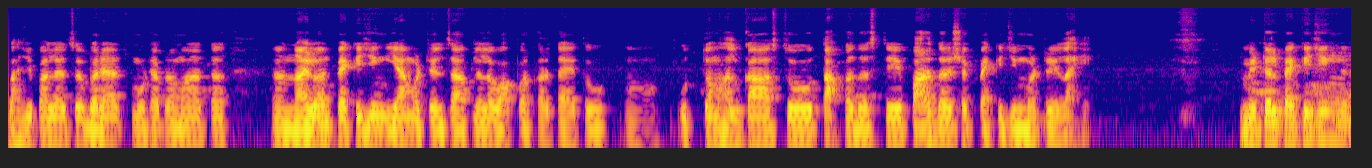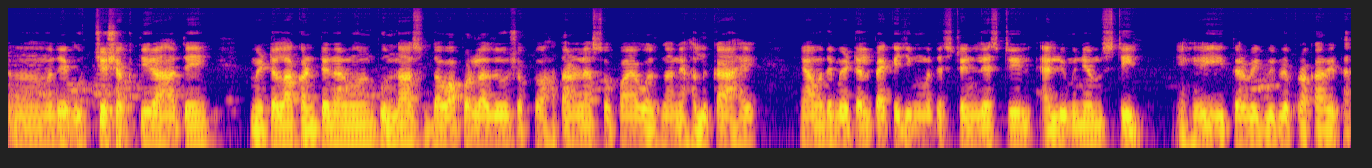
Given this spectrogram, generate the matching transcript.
भाजीपाल्याचं बऱ्याच मोठ्या प्रमाणात नायलॉन पॅकेजिंग या मटेरियलचा आपल्याला वापर करता येतो. उत्तम हलका असतो ताकद असते पारदर्शक पॅकेजिंग मटेरियल आहे. मेटल पॅकेजिंगमध्ये उच्च शक्ती राहते. मेटल हा कंटेनर म्हणून पुन्हा सुद्धा वापरला जाऊ शकतो. हाताळण्यास सोपा आहे वजनाने हलका आहे. यामध्ये मेटल पॅकेजिंगमध्ये स्टेनलेस स्टील ॲल्युमिनियम स्टील हे इतर वेगवेगळे प्रकार येतात.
